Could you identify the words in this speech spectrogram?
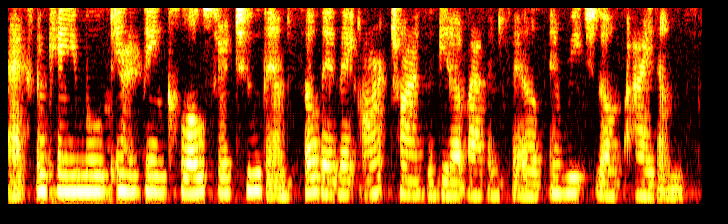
Ask them, can you move anything closer to them so that they aren't trying to get up by themselves and reach those items.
